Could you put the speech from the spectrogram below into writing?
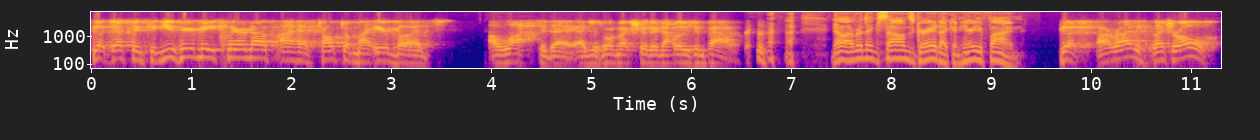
Good, Dustin. Can you hear me clear enough? I have talked on my earbuds a lot today. I just want to make sure they're not losing power. no, everything sounds great. I can hear you fine. Good. All righty. Let's roll.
